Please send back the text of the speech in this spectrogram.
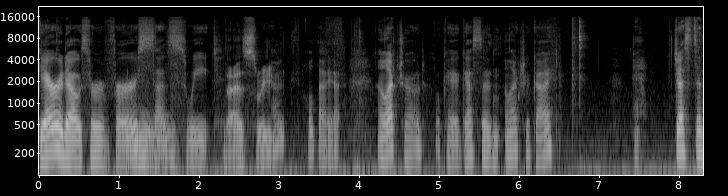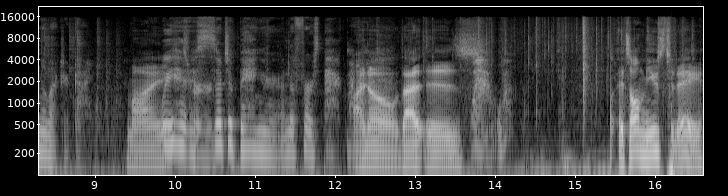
Gyarados reverse. That's sweet. That is I sweet. haven't hold that yet. Electrode. Okay, I guess an electric guy. Eh, just an electric guy. My We hit turn. such a banger in the first pack. My I know that is. Wow. It's all Mews today.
